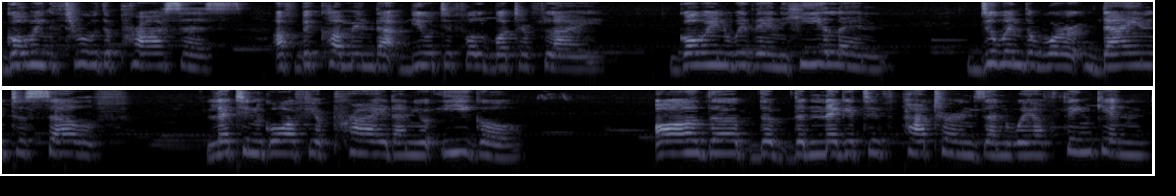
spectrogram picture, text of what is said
going through the process of becoming that beautiful butterfly, going within, healing, doing the work, dying to self letting go of your pride and your ego. All the, the the negative patterns and way of thinking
